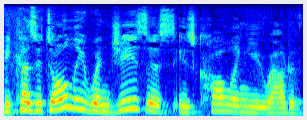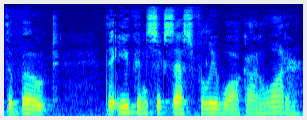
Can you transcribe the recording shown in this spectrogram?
Because it's only when Jesus is calling you out of the boat that you can successfully walk on water.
